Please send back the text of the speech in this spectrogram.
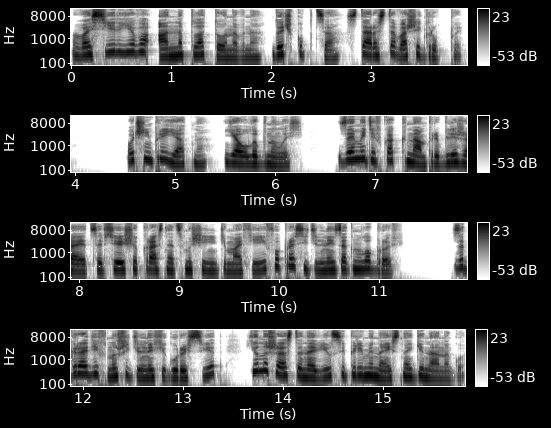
«Васильева Анна Платоновна, дочь купца, староста вашей группы». «Очень приятно», — я улыбнулась. Заметив, как к нам приближается все еще красный от смущения Тимофеев, вопросительно изогнула бровь. Загородив внушительной фигурой свет, юноша остановился, переминаясь ноги на ногу.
